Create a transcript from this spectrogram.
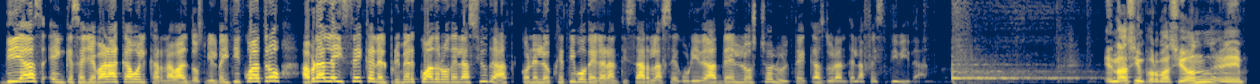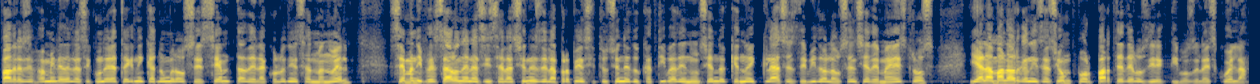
días en que se llevará a cabo el Carnaval 2024, habrá ley seca en el primer cuadro de la ciudad con el objetivo de garantizar la seguridad de los cholultecas durante la festividad. En más información, eh, padres de familia de la secundaria técnica número 60 de la colonia San Manuel se manifestaron en las instalaciones de la propia institución educativa denunciando que no hay clases debido a la ausencia de maestros y a la mala organización por parte de los directivos de la escuela.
